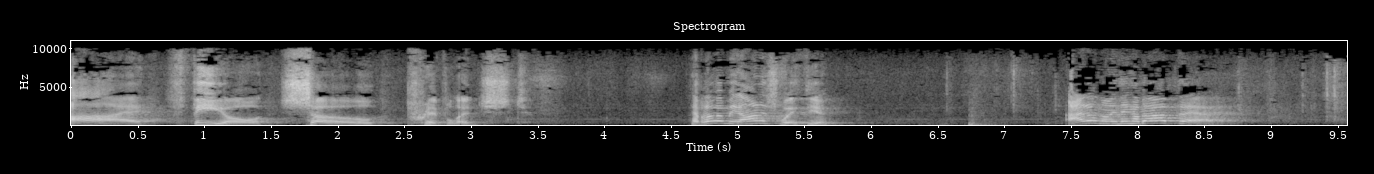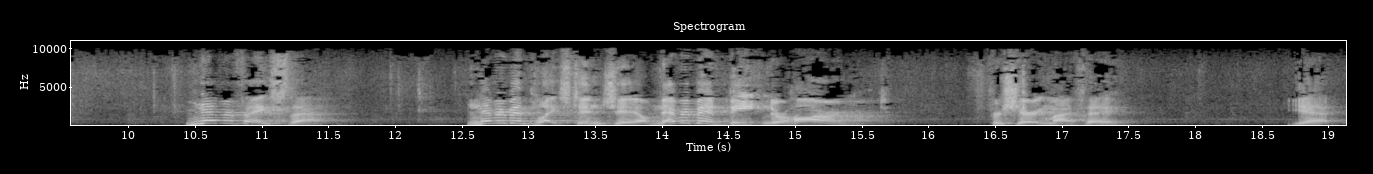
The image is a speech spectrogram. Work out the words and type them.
I feel so privileged. Now, but let me be honest with you. I don't know anything about that. Never faced that. Never been placed in jail. Never been beaten or harmed for sharing my faith. Yet.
